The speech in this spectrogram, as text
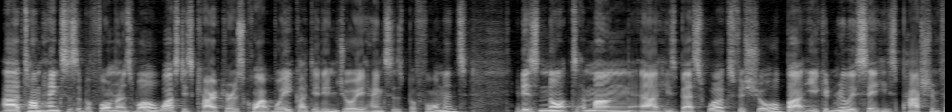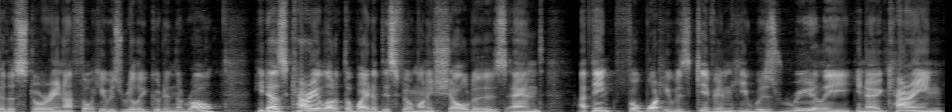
Uh, Tom Hanks is a performer as well. Whilst his character is quite weak, I did enjoy Hanks's performance. It is not among uh, his best works for sure, but you can really see his passion for the story, and I thought he was really good in the role. He does carry a lot of the weight of this film on his shoulders, and I think for what he was given, he was really, you know, carrying.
